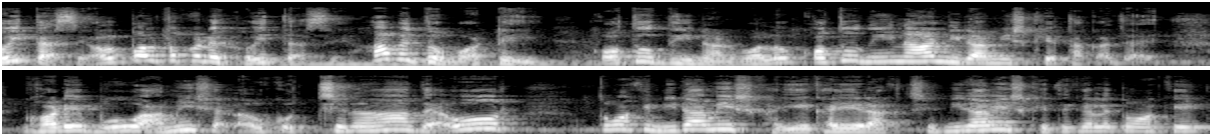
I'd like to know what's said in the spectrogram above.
হইতাছে, অল্প অল্প করে হইতাছে। হবে তো বটেই। কতদিন আর বলো? কতদিন আর নিরামিষ খেয়ে থাকা যায়? ঘরে বউ আমিষ এলাও করছে না, দেওর। তোমাকে নিরামিষ খাইয়ে খাইয়ে রাখছে। নিরামিষ খেতে গেলে তোমাকে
